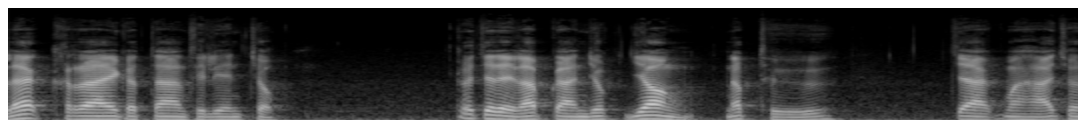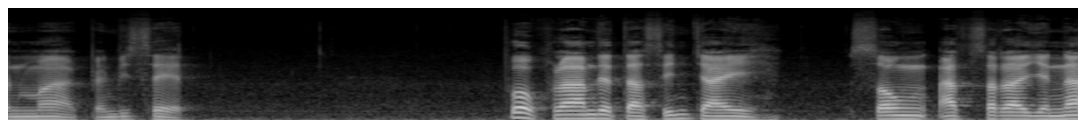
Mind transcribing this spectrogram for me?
และใครก็ตามที่เรียนจบ ก็จะได้รับการยกย่องนับถือจากมหาชนมากเป็นพิเศษ พวกพราหมณ์ได้ตัดสินใจ ทรงอัศรยณะ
